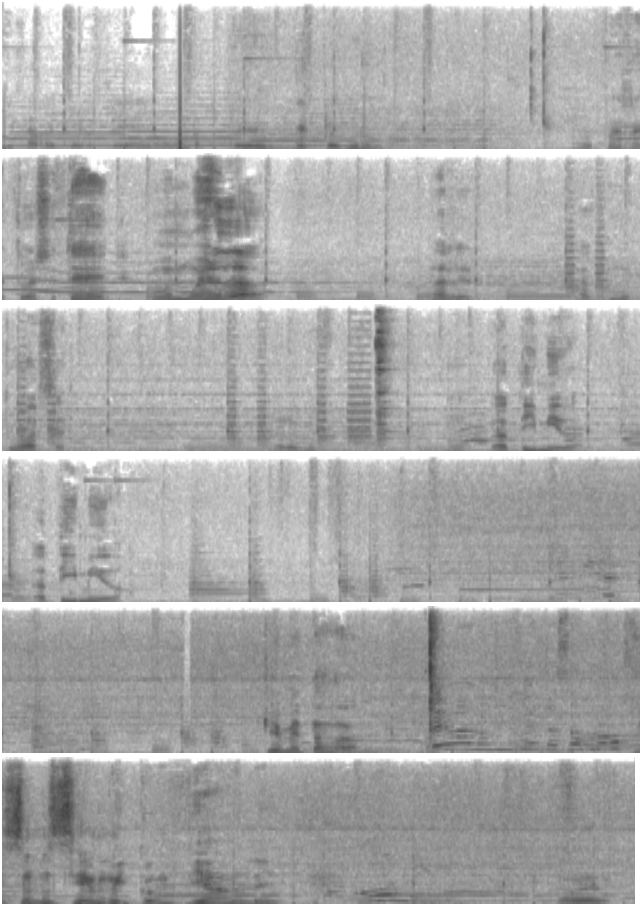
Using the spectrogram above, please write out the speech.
Empieza a retorcer después de un... Pues retuércete, no me muerda. Dale, haz como tú haces. No, Está tímido, está tímido. ¿Qué me estás dando? Pruébalo, bebé, está sabroso. Eso no se ve muy confiable. Come. A ver.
